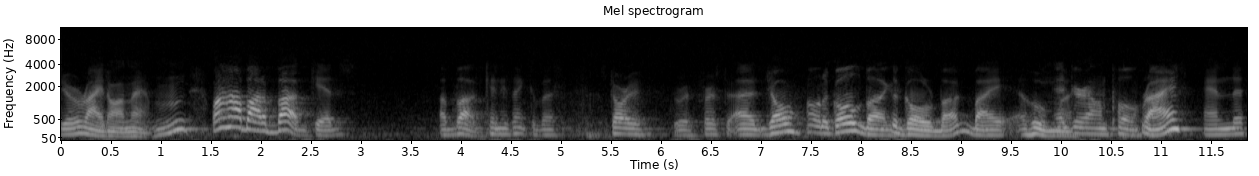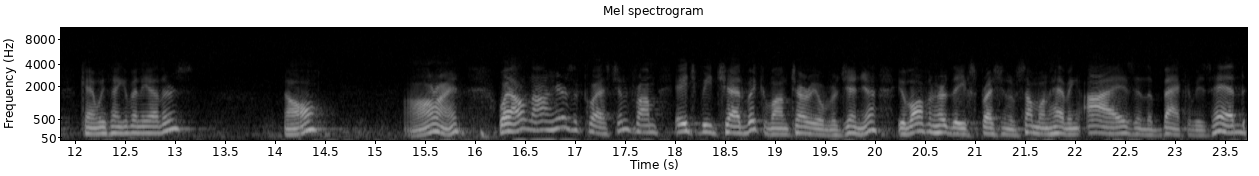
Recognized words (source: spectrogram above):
you're right on that. Hmm? Well, how about a bug, kids? A bug. Can you think of a story that refers to uh, Joel? Oh, the gold bug. The gold bug by whom? Edgar Allan Poe. Right. And uh, can we think of any others? No? All right. Well, now here's a question from H.B. Chadwick of Ontario, Virginia. You've often heard the expression of someone having eyes in the back of his head,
